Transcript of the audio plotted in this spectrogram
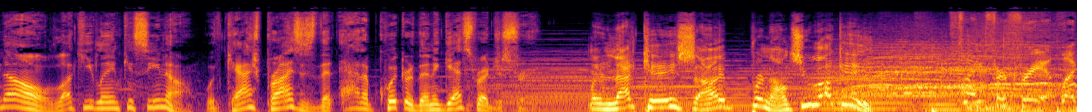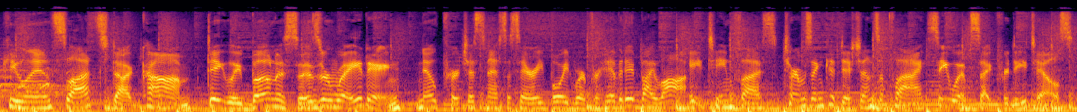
No, Lucky Land Casino, with cash prizes that add up quicker than a guest registry. In that case, I pronounce you lucky. Play for free at LuckyLandSlots.com. Daily bonuses are waiting. No purchase necessary. Void were prohibited by law. 18 plus. Terms and conditions apply. See website for details.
